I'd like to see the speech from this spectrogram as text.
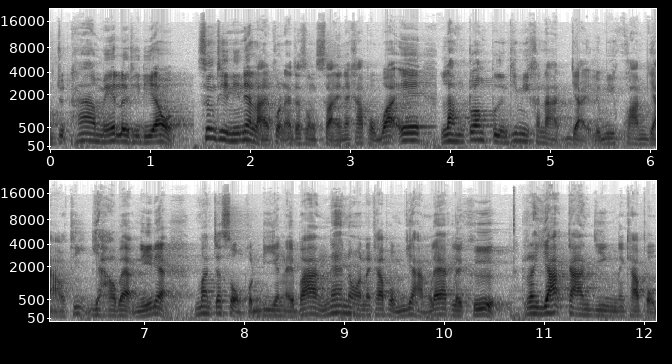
32.5 เมตร เลยทีเดียว ซึ่งทีนี้เนี่ยหลายคนอาจจะสงสัยนะครับผมว่าเอ๊ะลำกล้องปืนที่มีขนาดใหญ่หรือมีความยาวที่ยาวแบบนี้เนี่ยมันจะส่งผลดียังไงบ้างแน่นอนนะครับผมอย่างแรกเลยคือ ระยะการยิงนะครับผม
